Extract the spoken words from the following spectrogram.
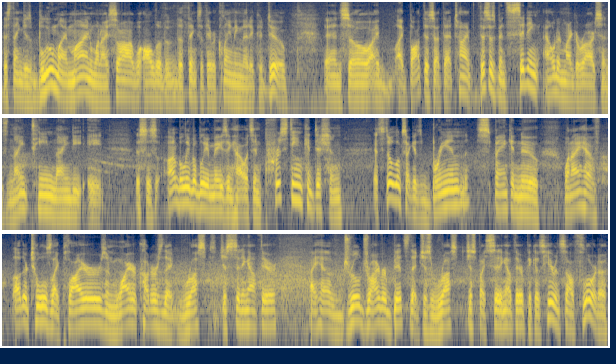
This thing just blew my mind when I saw all of the, things that they were claiming that it could do. And so I, I bought this at that time. This has been sitting out in my garage since 1998. This is unbelievably amazing how it's in pristine condition. It still looks like it's brand spanking new. When I have other tools like pliers and wire cutters that rust just sitting out there, I have drill driver bits that just rust just by sitting out there because here in South Florida,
